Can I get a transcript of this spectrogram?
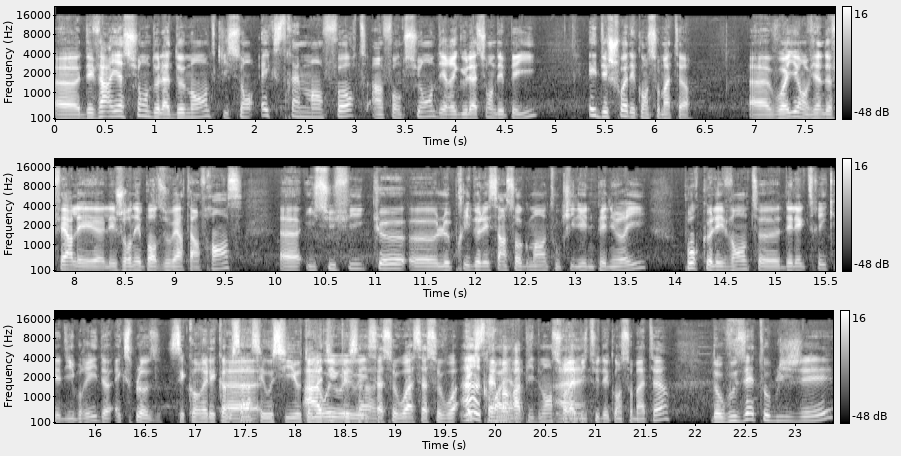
euh, des variations de la demande qui sont extrêmement fortes en fonction des régulations des pays et des choix des consommateurs. Euh, vous voyez, on vient de faire les, les journées portes ouvertes en France. Euh, il suffit que le prix de l'essence augmente ou qu'il y ait une pénurie pour que les ventes d'électriques et d'hybrides explosent. C'est corrélé comme ça C'est aussi Ah automatique oui, oui, que oui, ça ça se voit, ça se voit Incroyable. extrêmement rapidement sur Ouais. l'habitude des consommateurs. Donc vous êtes obligé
